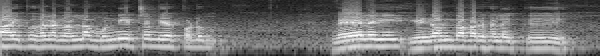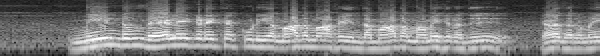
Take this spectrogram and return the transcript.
வாய்ப்புகளில் நல்ல முன்னேற்றம் ஏற்படும். வேலையை இழந்தவர்களுக்கு மீண்டும் வேலை கிடைக்கக்கூடிய மாதமாக இந்த மாதம் அமைகிறது. எனதருமை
